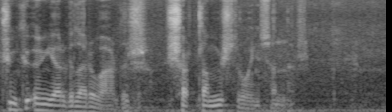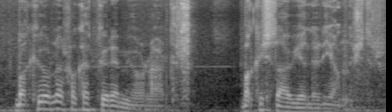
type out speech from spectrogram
Çünkü ön yargıları vardır. Şartlanmıştır o insanlar. Bakıyorlar fakat göremiyorlardır. Bakış zaviyeleri yanlıştır.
